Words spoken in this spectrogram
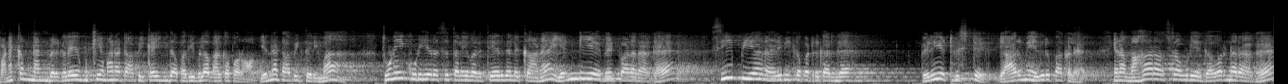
வணக்கம் நண்பர்களே முக்கியமான டாப்பிக்கை இந்த பதிவில் பார்க்க போகிறோம் என்ன டாபிக் தெரியுமா? துணை குடியரசுத் தலைவர் தேர்தலுக்கான என்டிஏ வேட்பாளராக சிபிஆர் அறிவிக்கப்பட்டிருக்காருங்க. பெரிய ட்விஸ்ட்டு யாருமே எதிர்பார்க்கல. ஏன்னா மகாராஷ்டிராவுடைய கவர்னராக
